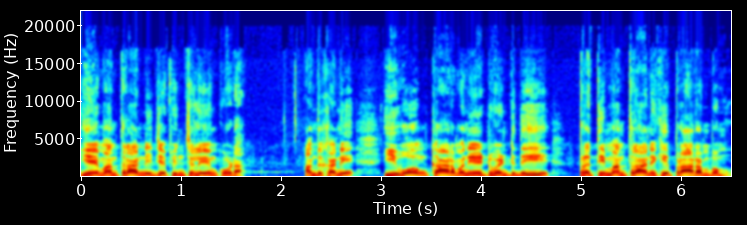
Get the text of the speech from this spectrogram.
ఏ మంత్రాన్ని జపించలేం కూడా. అందుకని ఈ ఓంకారం అనేటువంటిది ప్రతి మంత్రానికి ప్రారంభము.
